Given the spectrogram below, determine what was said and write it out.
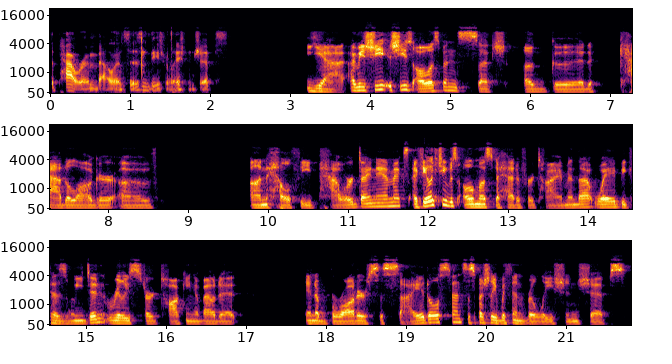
the power imbalances in these relationships. Yeah, I mean she she's always been such a good cataloger of unhealthy power dynamics. I feel like she was almost ahead of her time in that way because we didn't really start talking about it in a broader societal sense, especially within relationships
